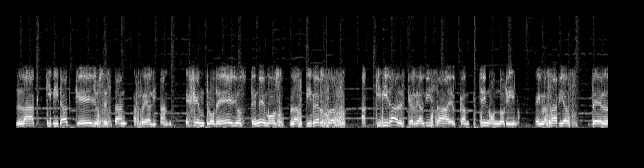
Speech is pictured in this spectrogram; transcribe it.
la actividad que ellos están realizando. Ejemplo de ellos tenemos las diversas actividades que realiza el campesino hondorino en las áreas del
